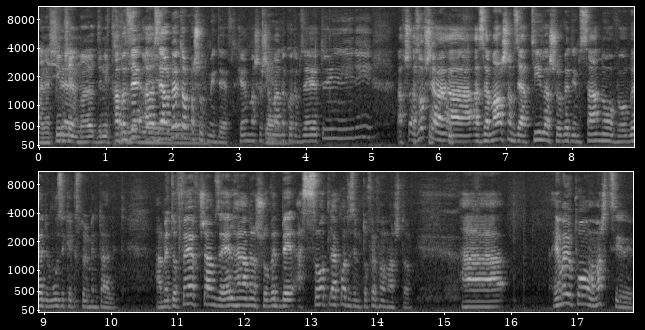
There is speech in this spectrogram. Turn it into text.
אנשים כן. שהם מאוד מתחברים. אבל זה, ל- זה הרבה יותר פשוט מדף, כן? מה ששמענו כן. קודם זה... עכשיו, עזוב שהזמר שם זה אטילה שעובד עם סאנו ועובד במוזיקה אקספרימנטלית. המתופף שם זה אל האמר שעובד בעשרות להקות וזה מתופף ממש טוב. הם היו פה ממש צעירים.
